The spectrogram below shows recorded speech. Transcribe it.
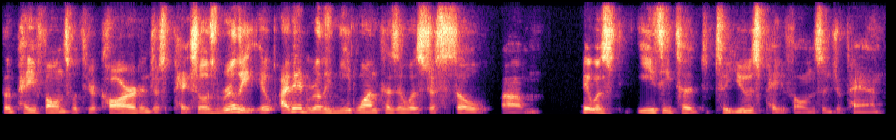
the payphones with your card and just pay. So it was really it, I didn't really need one because it was just so um, it was easy to to use payphones in Japan.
